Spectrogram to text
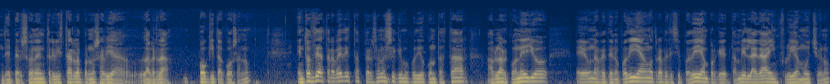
de persona entrevistarla pues no sabía la verdad, poquita cosa, ¿no? Entonces, a través de estas personas sí que hemos podido contactar, hablar con ellos. Eh, unas veces no podían, otras veces sí podían, porque también la edad influía mucho, ¿no?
